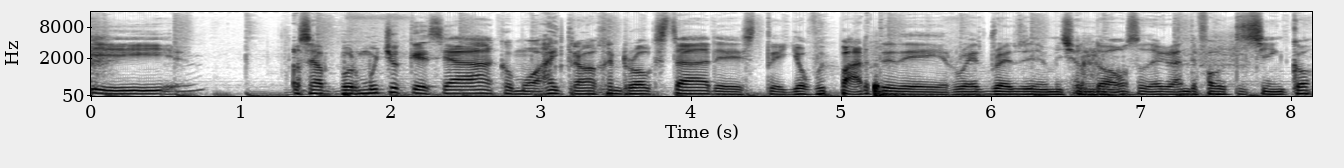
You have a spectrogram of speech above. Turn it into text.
Y, o sea, por mucho que sea como, ay, trabajo en Rockstar, este, yo fui parte de Red Red Redemption 2 o de Grand Theft Auto 5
